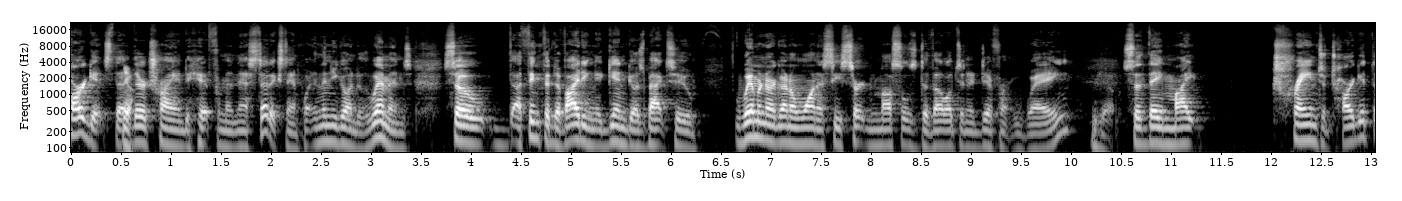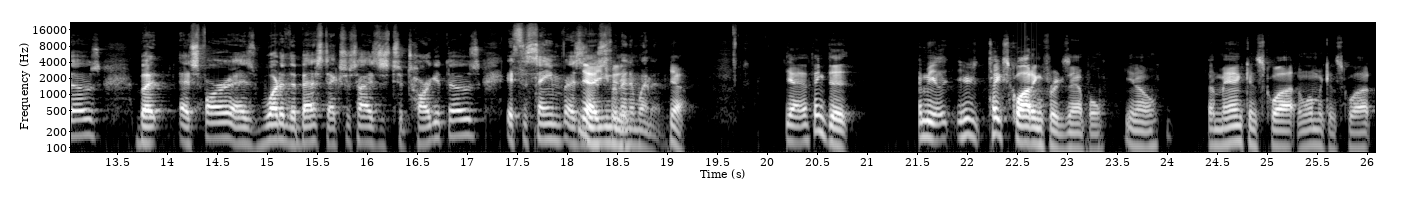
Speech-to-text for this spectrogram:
targets that Yeah. they're trying to hit from an aesthetic standpoint, and then you go into the women's. So I think the dividing again goes back to women are going to want to see certain muscles developed in a different way. Yeah. So they might train to target those. But as far as what are the best exercises to target those, it's the same as Yeah, it is for men and women. Yeah. Yeah, I think that. I mean, here's take squatting for example. You know, a man can squat and a woman can squat.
